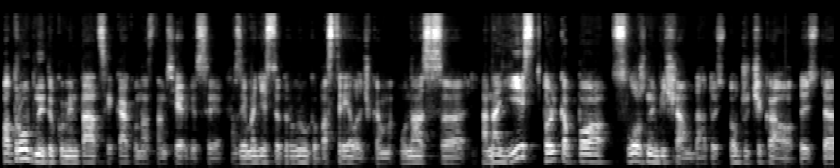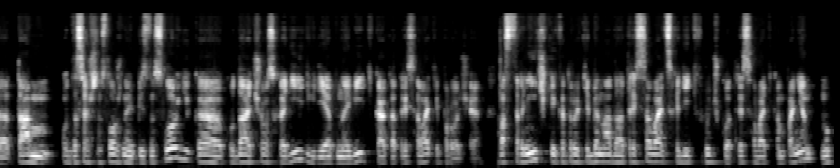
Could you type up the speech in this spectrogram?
подробной документации, как у нас там сервисы взаимодействуют друг друга по стрелочкам. У нас э, она есть только по сложным вещам, да, то есть тот же чекаут. То есть э, там достаточно сложная бизнес-логика, куда что сходить, где обновить, как отрисовать и прочее. По страничке, которую тебе надо отрисовать, сходить в ручку, отрисовать компонент, ну,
